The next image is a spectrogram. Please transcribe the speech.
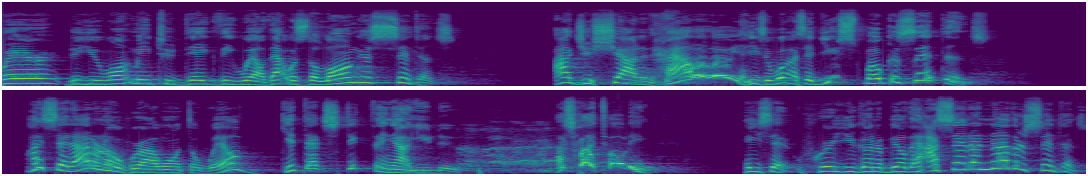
where do you want me to dig thee well? That was the longest sentence. I just shouted, Hallelujah. He said, Well, I said, You spoke a sentence. I said, I don't know where I want the well. Get that stick thing out, you do. That's what I told him. He said, Where are you going to build the house? I said, Another sentence.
